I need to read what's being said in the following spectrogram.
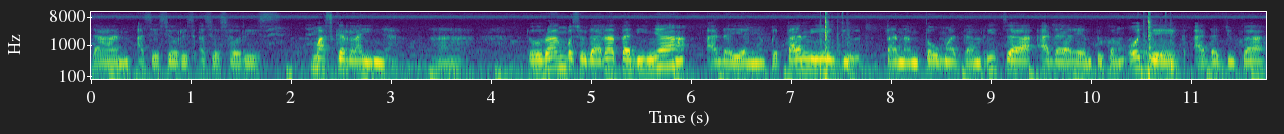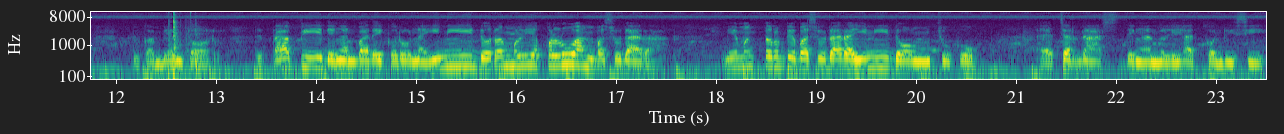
dan aksesoris-aksesoris masker lainnya. Nah, orang bersaudara tadinya ada yang petani, tanam tomat dan rica, ada yang tukang ojek, ada juga tukang bentor. Tetapi dengan badai corona ini, orang melihat peluang saudara. Memang terumpe saudara ini dong cukup eh, cerdas dengan melihat kondisi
